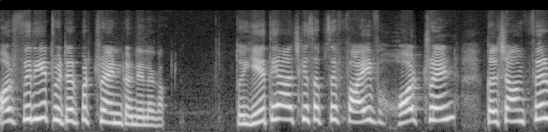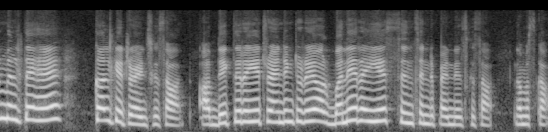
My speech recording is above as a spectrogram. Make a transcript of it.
और फिर ये ट्विटर पर ट्रेंड करने लगा। तो ये थे आज के सबसे फाइव हॉट ट्रेंड कल शाम फिर मिलते हैं कल के ट्रेंड्स के साथ। आप देखते रहिए ट्रेंडिंग टुडे और बने रहिए सिंस इंडिपेंडेंस के साथ। नमस्कार।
